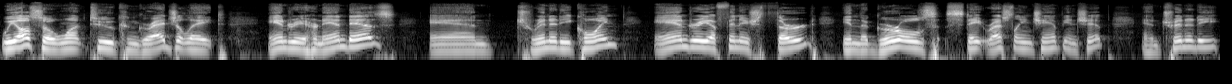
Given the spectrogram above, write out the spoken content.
We also want to congratulate Andrea Hernandez and Trinity Coin. Andrea finished third in the girls' state wrestling championship, and Trinity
